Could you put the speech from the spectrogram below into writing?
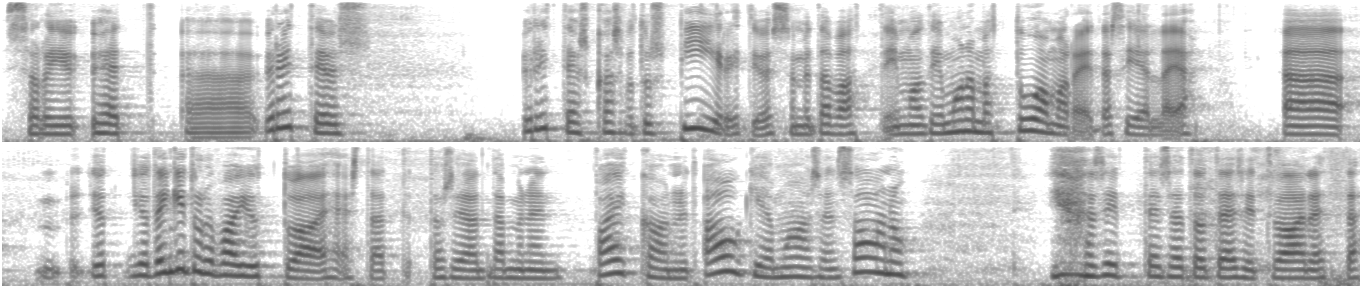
se oli yhdet äh, yrittäjyys, yrittäjyyskasvatuspiirit, joissa me tavattiin. Me oltiin molemmat tuomareita siellä ja äh, jotenkin tuli vain juttua aiheesta, että tosiaan tämmöinen paikka on nyt auki ja mä oon sen saanut. Ja sitten sä totesit vaan, että,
